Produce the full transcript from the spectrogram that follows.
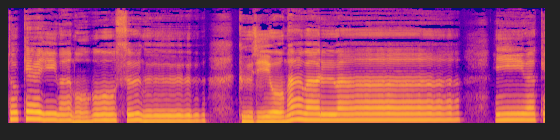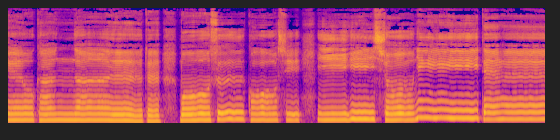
時計はもうすぐ9時を回るわ。言い訳を考えて、もう少し一緒にいて、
